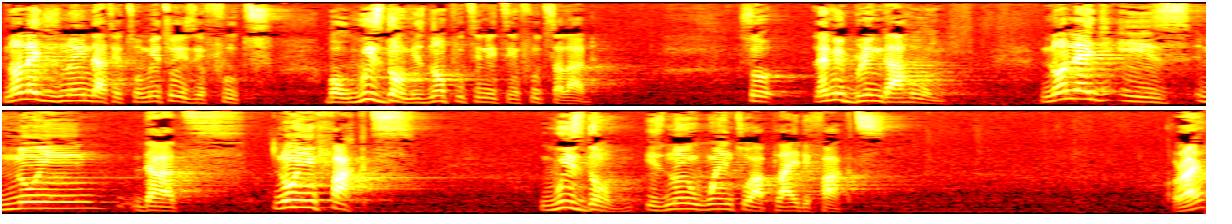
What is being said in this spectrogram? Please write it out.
knowledge is knowing that a tomato is a fruit, but wisdom is not putting it in fruit salad. So let me bring that home. Knowledge is knowing that, knowing facts. Wisdom is knowing when to apply the facts. All right?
